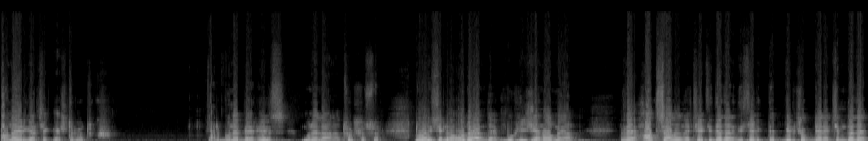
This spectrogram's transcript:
panayır gerçekleştiriyorduk. Yani bu ne perhiz, bu ne lahana turşusu. Dolayısıyla o dönemde bu hijyen olmayan ve halk sağlığını tehdit eden nitelikte birçok denetimde de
